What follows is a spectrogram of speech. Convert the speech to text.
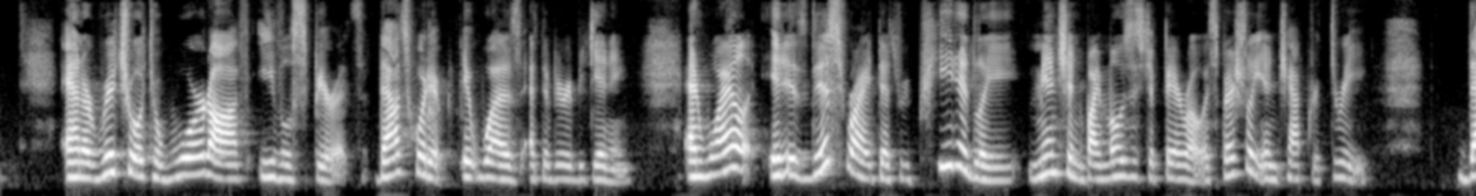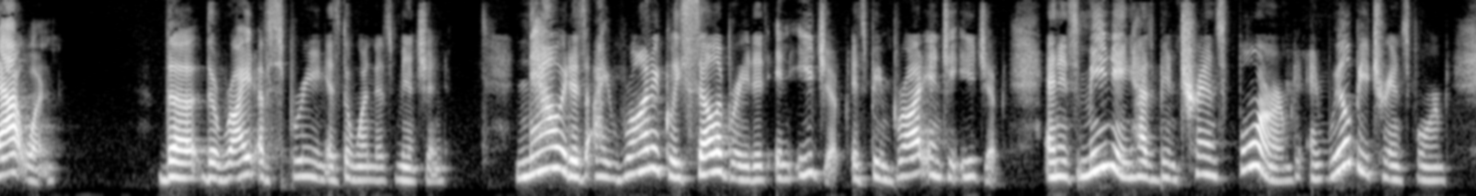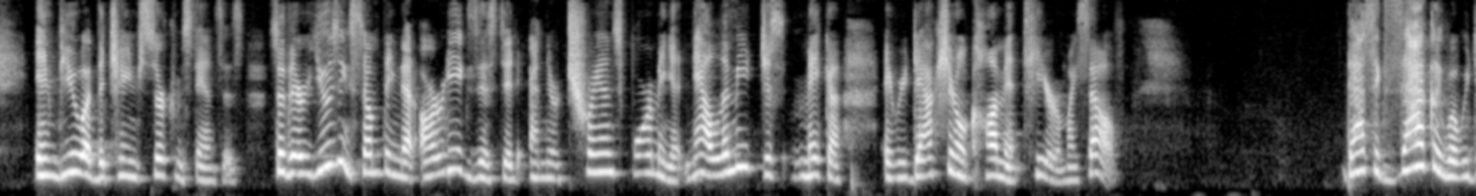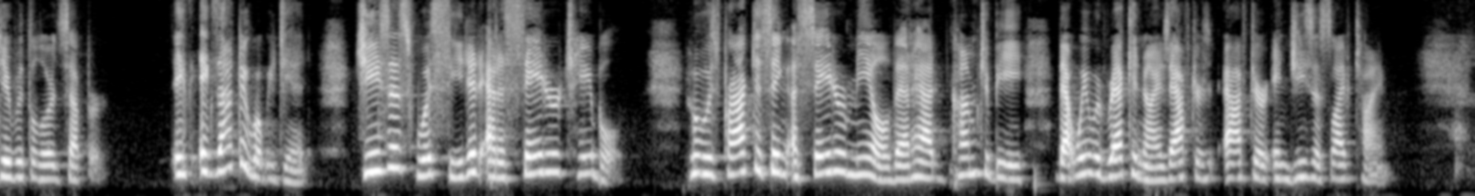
and a ritual to ward off evil spirits. That's what it, it was at the very beginning. And while it is this rite that's repeatedly mentioned by Moses to Pharaoh, especially in chapter 3, that one the, the rite of spring is the one that's mentioned. Now it is ironically celebrated in Egypt. It's being brought into Egypt, and its meaning has been transformed and will be transformed in view of the changed circumstances. So they're using something that already existed and they're transforming it. Now, let me just make a, a redactional comment here myself. That's exactly what we did with the Lord's Supper exactly what we did. Jesus was seated at a Seder table who was practicing a Seder meal that had come to be that we would recognize after, after in Jesus' lifetime.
